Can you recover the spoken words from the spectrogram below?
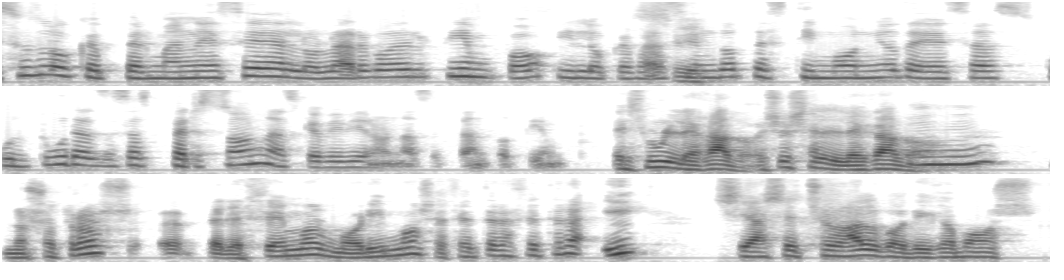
eso es lo que permanece a lo largo del tiempo y lo que va Sí. siendo testimonio de esas culturas, de esas personas que vivieron hace tanto tiempo. Es un legado, eso es el legado. Nosotros eh, perecemos, morimos, etcétera, etcétera, y si has hecho algo, digamos,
